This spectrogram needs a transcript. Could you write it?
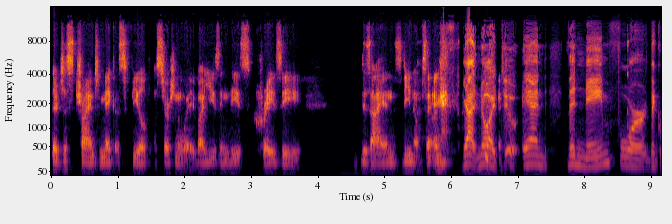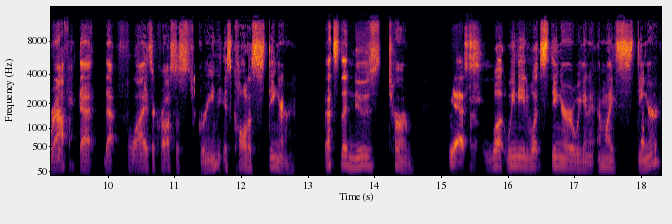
they're just trying to make us feel a certain way by using these crazy designs. Do you know what I'm saying? yeah, no, I do. And the name for the graphic that that flies across the screen is called a stinger. That's the news term. Yes. What we need? What stinger are we gonna? I'm like stinger.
